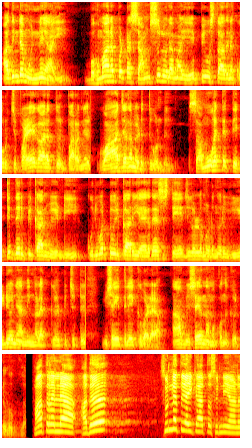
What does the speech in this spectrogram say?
അതിന്റെ മുന്നെയായി ബഹുമാനപ്പെട്ട ശംസുലുലമ എ പി ഉസ്താദിനെ കുറിച്ച് പഴയകാലത്ത് ഒരു പറഞ്ഞൊരു വാചകം എടുത്തുകൊണ്ട് സമൂഹത്തെ തെറ്റിദ്ധരിപ്പിക്കാൻ വേണ്ടി കുരുവട്ടൂരിക്കാർ ഏകദേശ സ്റ്റേജുകളിലും ഇടുന്ന ഒരു വീഡിയോ ഞാൻ നിങ്ങളെ കേൾപ്പിച്ചിട്ട് വിഷയത്തിലേക്ക് വഴരാം ആ വിഷയം നമുക്കൊന്ന് കേട്ടു നോക്കുക. മാത്രല്ല അത് സുന്നത്ത് കഴിക്കാത്ത സുന്നിയാണ്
